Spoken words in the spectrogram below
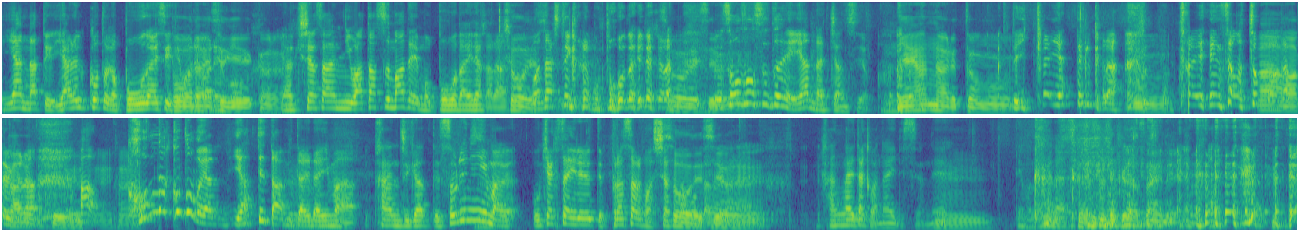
嫌になってやることが膨大すぎて膨大すぎるから。役者さんに渡すまでも膨大だから、ね、渡してからも膨大だからそうですよ、ね、想像するとね嫌になっちゃうんですよ。嫌になると思う。で一回やってるから、うん、大変さもちょっと分かってるから、まあ、あこんなこともややってたみたいな今感じがあってそれに今お客さん入れるってプラスアルファしちゃったもんだからそうですよね。考えたくはないですよね、うん、でもだからくださいね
